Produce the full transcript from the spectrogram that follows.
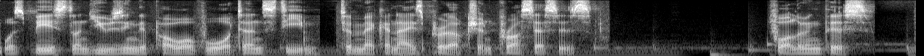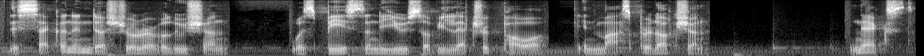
was based on using the power of water and steam to mechanize production processes. Following this, the second industrial revolution was based on the use of electric power in mass production. Next,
